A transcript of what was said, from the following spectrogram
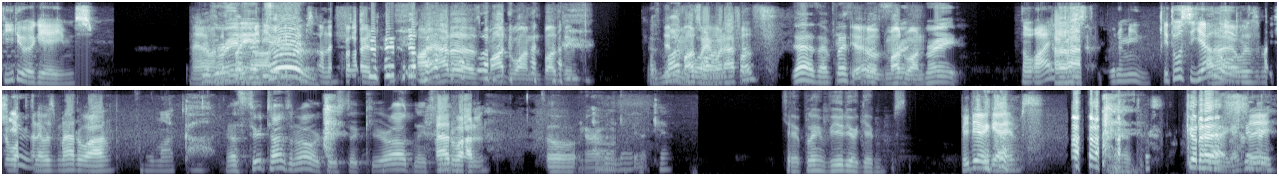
Video games. Now, Because it's video like a games on the phone. I had a Mud one buzzing. It's Didn't Mud Mud one what buzz? happened? Yes, I pressed Yeah, it was. Mud one. Great. No, I. Alright. pressed it. What do you mean? It was yellow. Uh, no, it was Mad here. one. It was Mad one. Oh my god. That's two times in a row, acoustic. You're out next Mad time. one. So, I don't know. Okay. okay, playing video games. Video games. Good Yeah, answer. I See,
